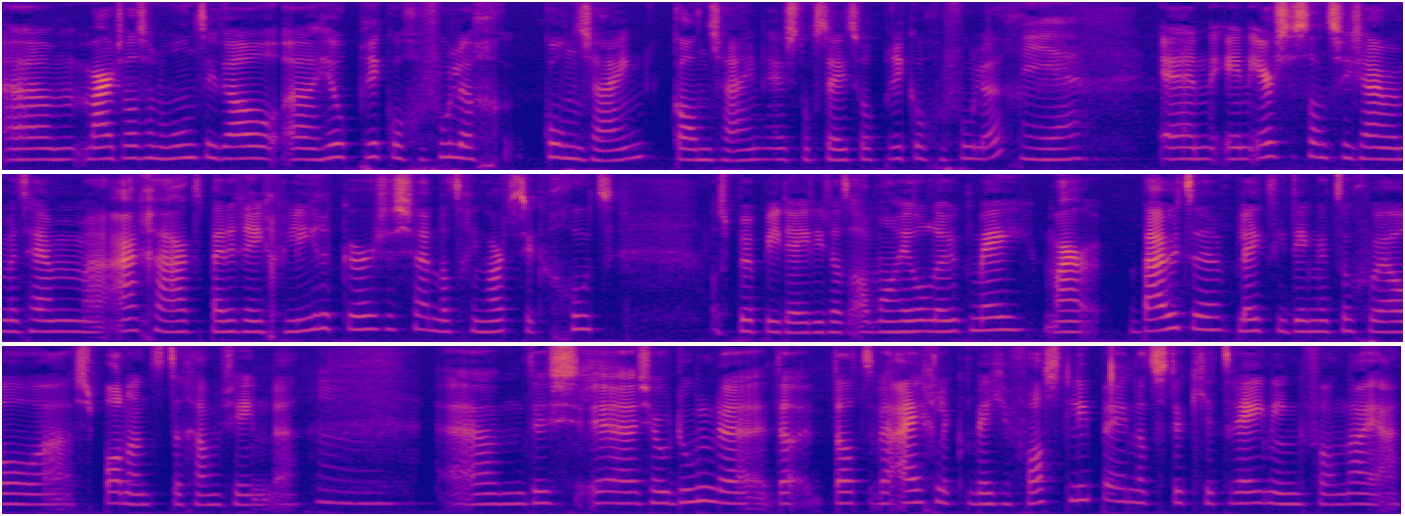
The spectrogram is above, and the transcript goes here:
Um, maar het was een hond die wel uh, heel prikkelgevoelig kon zijn. Kan zijn. Hij is nog steeds wel prikkelgevoelig. Ja. En in eerste instantie zijn we met hem uh, aangehaakt bij de reguliere cursussen. En dat ging hartstikke goed. Als puppy deed hij dat allemaal heel leuk mee. Maar buiten bleek die dingen toch wel uh, spannend te gaan vinden. Hmm. Um, dus uh, zodoende dat, dat, we eigenlijk een beetje vastliepen in dat stukje training van, nou ja,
